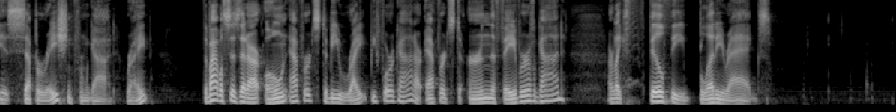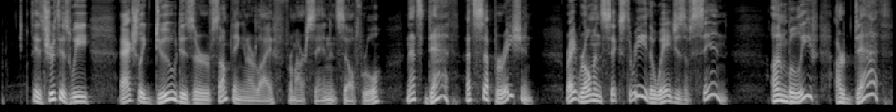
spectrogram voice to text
is separation from God, right? The Bible says that our own efforts to be right before God, our efforts to earn the favor of God, are like filthy, bloody rags. See, the truth is, we actually do deserve something in our life from our sin and self rule, and that's death. That's separation right? Romans 6 3, the wages of sin, unbelief, are death.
